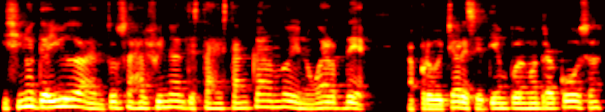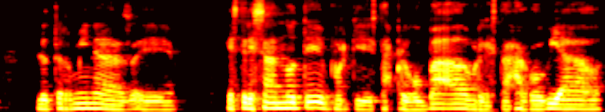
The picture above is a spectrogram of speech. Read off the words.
Y si no te ayuda, entonces al final te estás estancando y en lugar de aprovechar ese tiempo en otra cosa, lo terminas eh, estresándote porque estás preocupado, porque estás agobiado.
